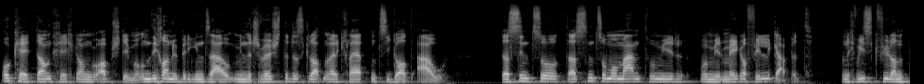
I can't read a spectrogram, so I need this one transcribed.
okay, danke, ich gehe abstimmen. Und ich habe übrigens auch meiner Schwester das gerade noch erklärt und sie geht auch. Das sind so, das sind so Momente, wo mir, wo mir mega viel geben. Und ich habe das Gefühl,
